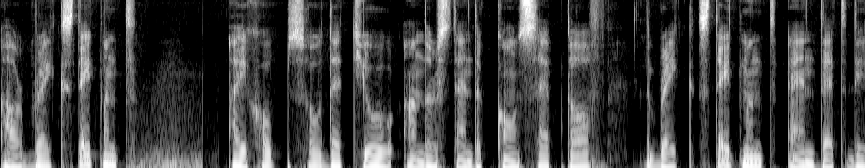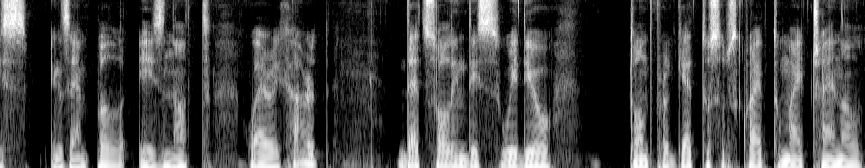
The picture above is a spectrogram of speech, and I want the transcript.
our break statement. I hope so that you understand the concept of the break statement and that this example is not very hard. That's all in this video. Don't forget to subscribe to my channel.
